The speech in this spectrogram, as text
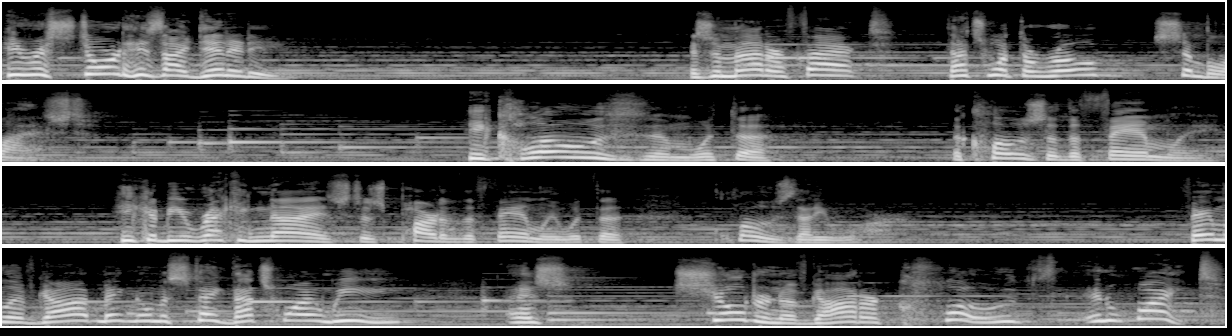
He restored his identity. As a matter of fact, that's what the robe symbolized. He clothed them with the, the clothes of the family. He could be recognized as part of the family with the clothes that he wore. Family of God, make no mistake, that's why we, as children of God are clothed in white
